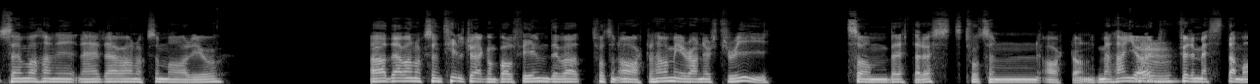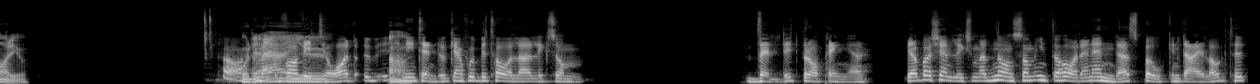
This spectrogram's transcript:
Sen var han i, nej där var han också Mario. Ja, där var han också en till Dragon Ball-film. Det var 2018. Han var med i Runner 3 som berättarröst 2018. Men han gör mm. för det mesta Mario. Ja, men vad ju... vet jag? Ja. Nintendo kanske betalar liksom väldigt bra pengar. Jag bara känner liksom att någon som inte har en enda spoken dialog typ.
